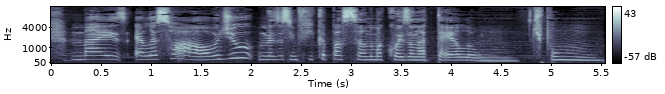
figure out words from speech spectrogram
mas ela é só áudio, mas assim, fica passando uma coisa na tela, um. Tipo um.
